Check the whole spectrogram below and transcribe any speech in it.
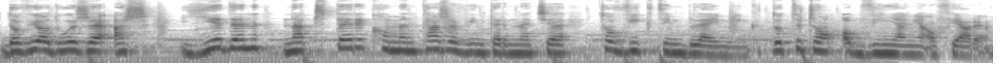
dowiodły, że aż jeden na cztery komentarze w internecie to victim blaming, dotyczą obwiniania ofiary.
